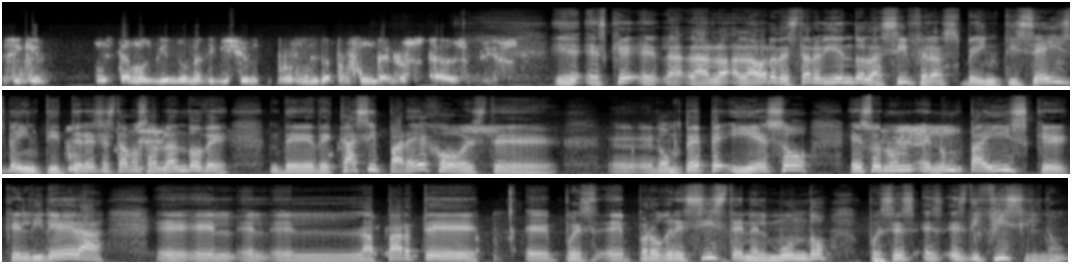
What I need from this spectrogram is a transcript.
Así que estamos viendo una división profunda, profunda en los Estados Unidos. Y es que eh, a la, hora de estar viendo las cifras, 26, 23, estamos hablando de, de, casi parejo, este eh, don Pepe, y eso, eso en un, en un país que, que lidera eh, el, la parte pues progresista en el mundo, pues es, es, es difícil, ¿no?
